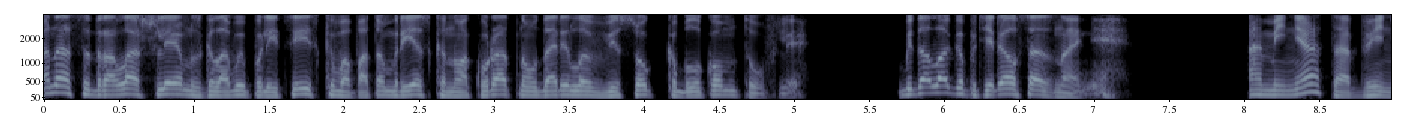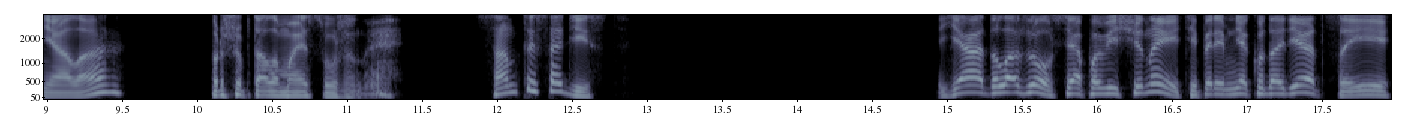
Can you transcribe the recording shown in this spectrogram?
Она содрала шлем с головы полицейского, потом резко, но аккуратно ударила в висок каблуком туфли. Бедолага потерял сознание. «А меня-то обвиняла, а?» — прошептала моя суженая. «Сам ты садист». «Я доложил, все оповещены, теперь им некуда деться, и...»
